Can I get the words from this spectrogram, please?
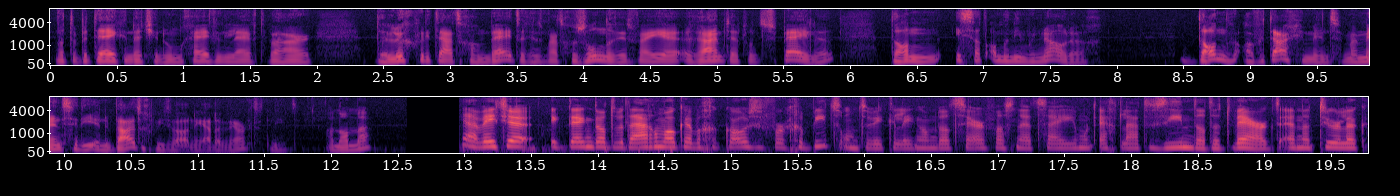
wat het betekent dat je in een omgeving leeft waar de luchtkwaliteit gewoon beter is, waar het gezonder is, waar je ruimte hebt om te spelen, dan is dat allemaal niet meer nodig. Dan overtuig je mensen. Maar mensen die in het buitengebied wonen, ja, dan werkt het niet. Ananda? Ja, weet je, ik denk dat we daarom ook hebben gekozen voor gebiedsontwikkeling. Omdat Servas net zei, je moet echt laten zien dat het werkt. En natuurlijk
